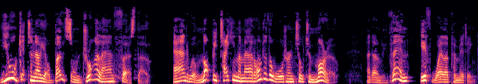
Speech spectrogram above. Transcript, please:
You will get to know your boats on dry land first, though, and we'll not be taking them out onto the water until tomorrow, and only then if weather permitting.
